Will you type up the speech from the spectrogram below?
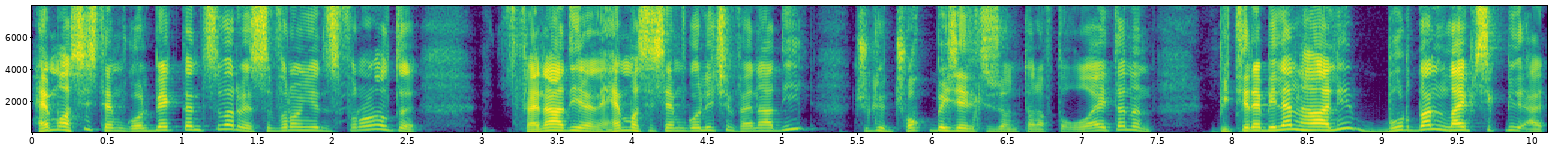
hem asist hem gol beklentisi var ve 0-17 0-16 fena değil yani hem asist hem gol için fena değil. Çünkü çok beceriksiz ön tarafta Olaytan'ın bitirebilen hali buradan Leipzig bir yani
